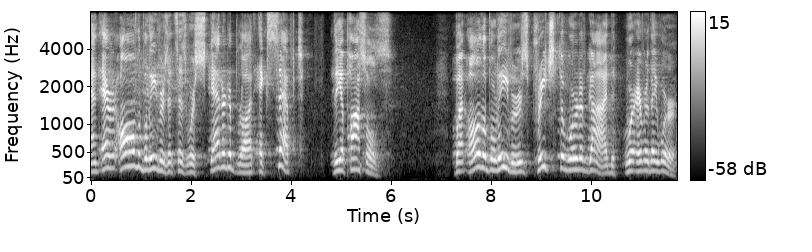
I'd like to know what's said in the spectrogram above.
And all the believers, it says, were scattered abroad except the apostles. But all the believers preached the word of God wherever they were.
